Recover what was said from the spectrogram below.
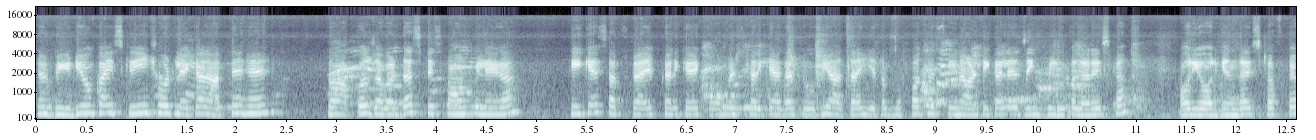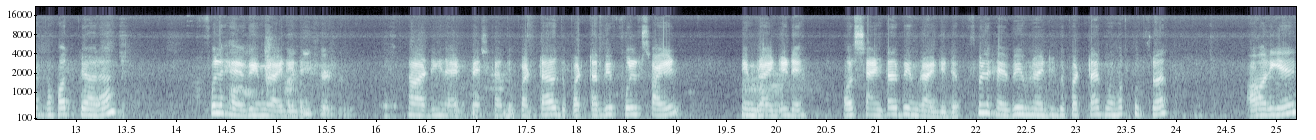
अच्छा वीडियो का स्क्रीनशॉट लेकर आते हैं तो आपको ज़बरदस्त डिस्काउंट मिलेगा। ठीक है सब्सक्राइब करके कमेंट्स करके अगर जो भी आता है ये तो बहुत हसीन आर्टिकल है जिंक ब्लू कलर है इसका। और ये ऑर्गेंजा स्टफ़ पे बहुत प्यारा फुल हैवी एम्ब्रॉयडेड है हार्डी नेट पे। इसका दुपट्टा दुपट्टा भी फुल साइड एम्ब्रॉयडेड है। और सेंटर भी एम्ब्रॉयडेड है। फुल हैवी एम्ब्रॉयडेड दुपट्टा है बहुत खूबसूरत। और ये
